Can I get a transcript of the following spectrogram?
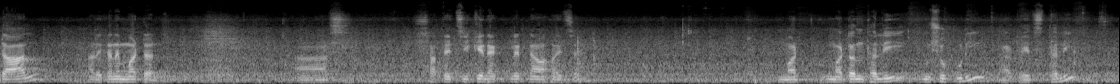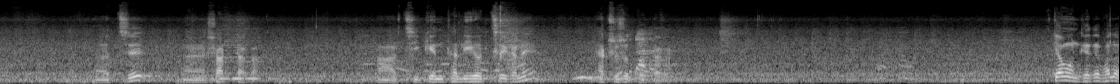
ডাল, আর এখানে মাটন। আর সাথে চিকেন এক প্লেট নেওয়া হয়েছে। মাট- মাটন থালি, দুশো কুড়ি আর ভেজ থালি। হচ্ছে ষাট টাকা। আর চিকেন থালি হচ্ছে এখানে একশো সত্তর টাকা। কেমন, খেতে ভালো?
